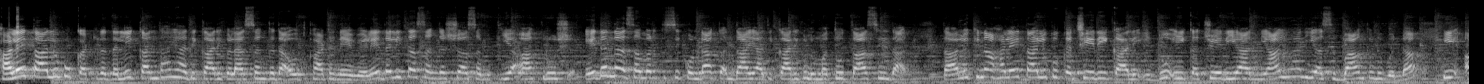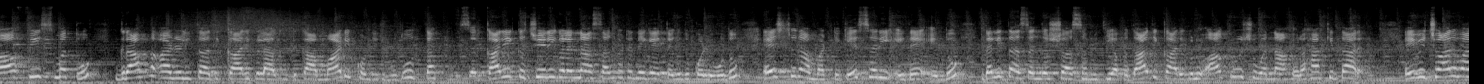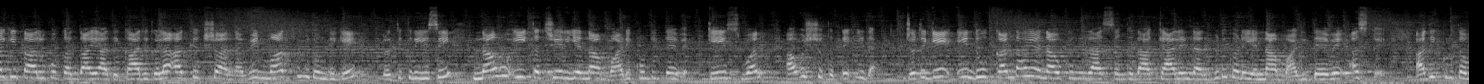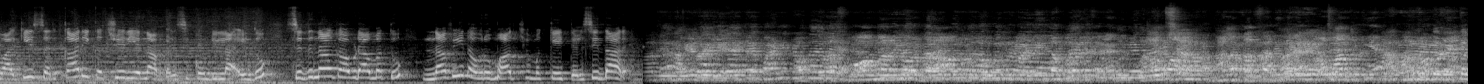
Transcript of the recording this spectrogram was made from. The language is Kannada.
ಹಳೆ ತಾಲೂಕು ಕಟ್ಟಡದಲ್ಲಿ ಕಂದಾಯ ಅಧಿಕಾರಿಗಳ ಸಂಘದ ಉದ್ಘಾಟನೆ ವೇಳೆ ದಲಿತ ಸಂಘರ್ಷ ಸಮಿತಿಯ ಆಕ್ರೋಶ. ಇದನ್ನ ಸಮರ್ಥಿಸಿಕೊಂಡ ಕಂದಾಯ ಅಧಿಕಾರಿಗಳು ಮತ್ತು ತಹಸೀಲ್ದಾರ್. ತಾಲೂಕಿನ ಹಳೆ ತಾಲೂಕು ಕಚೇರಿ ಖಾಲಿ ಇದ್ದು, ಈ ಕಚೇರಿಯ ನ್ಯಾಯಾಲಯ ಸಭಾಂಗಣವನ್ನು ಈ ಆಫೀಸ್ ಮತ್ತು ಗ್ರಾಮ ಆಡಳಿತ ಅಧಿಕಾರಿಗಳ ಘಟಕ ಮಾಡಿಕೊಂಡಿರುವುದು ತಪ್ಪು. ಸರ್ಕಾರಿ ಕಚೇರಿಗಳನ್ನ ಸಂಘಟನೆಗೆ ತೆಗೆದುಕೊಳ್ಳುವುದು ಎಷ್ಟರ ಮಟ್ಟಿಗೆ ಸರಿ ಇದೆ ಎಂದು ದಲಿತ ಸಂಘರ್ಷ ಸಮಿತಿಯ ಪದಾಧಿಕಾರಿಗಳು ಆಕ್ರೋಶವನ್ನ ಹೊರಹಾಕಿದ್ದಾರೆ. ಈ ವಿಚಾರವಾಗಿ ತಾಲೂಕು ಕಂದಾಯ ಅಧಿಕಾರಿಗಳ ಅಧ್ಯಕ್ಷ ನವೀನ್ ಮಾಧ್ಯಮದೊಂದಿಗೆ ಪ್ರತಿಕ್ರಿಯಿಸಿ ನಾವು ಈ ಕಚೇರಿಯನ್ನ ಮಾಡಿಕೊಂಡಿದ್ದೇವೆ ಕೇಸ್ ಒನ್ ಅವಶ್ಯಕತೆ ಇದೆ ಜೊತೆಗೆ ಇಂದು ಕಂದಾಯ ನೌಕರರ ಸಂಘದ ಕ್ಯಾಲೆಂಡರ್ ಬಿಡುಗಡೆಯನ್ನ ಮಾಡಿದ್ದೇವೆ ಅಷ್ಟೇ ಅಧಿಕೃತವಾಗಿ ಸರ್ಕಾರಿ ಕಚೇರಿಯನ್ನ ಬಳಸಿಕೊಂಡಿಲ್ಲ ಎಂದು ಸಿದ್ದನಗೌಡ ಮತ್ತು ನವೀನ್ ಅವರು ಮಾಧ್ಯಮಕ್ಕೆ ತಿಳಿಸಿದ್ದಾರೆ ಒಂದು ಗಂಟೆ ಬಂದಿರೋದು ನಾನು. ಒಂದು ಗಂಟೆ ಬಂದಿರೋ ಇದೇ ಸಹಿಷ್ಣು ಮಾತಾಡ್ಬೇಡಿ. ಕೇಳ್ಬೇಡಿ. ಕೇಳ್ಬೇಡಿ.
